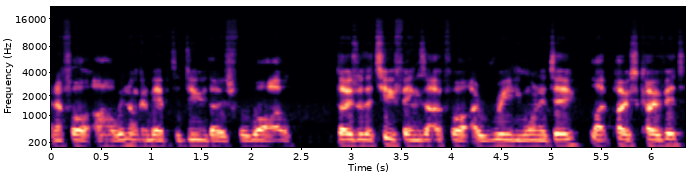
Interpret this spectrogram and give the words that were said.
and I thought, oh, we're not going to be able to do those for a while. Those were the two things that I thought I really want to do, like post COVID.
